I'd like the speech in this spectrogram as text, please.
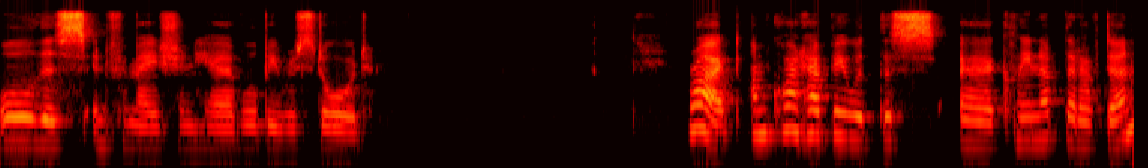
all this information here will be restored. Right, I'm quite happy with this uh, cleanup that I've done.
